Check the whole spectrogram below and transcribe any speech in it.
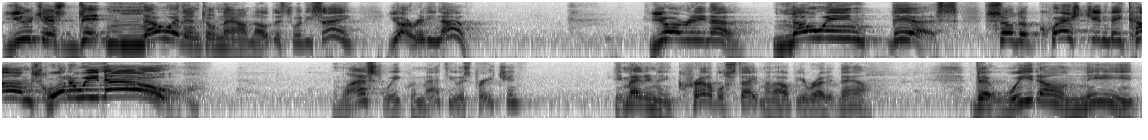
You just didn't know it until now. No, this is what he's saying. You already know. You already know. Knowing this. So the question becomes what do we know? And last week when Matthew was preaching, he made an incredible statement. I hope you wrote it down. That we don't need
